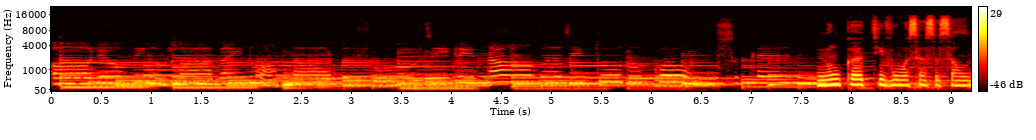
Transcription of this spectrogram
Olha, eu vi-nos lá bem no altar de flores e grinaldas e tudo como se quer. Nunca tive uma sensação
